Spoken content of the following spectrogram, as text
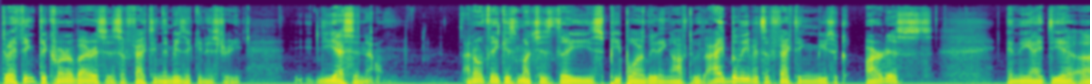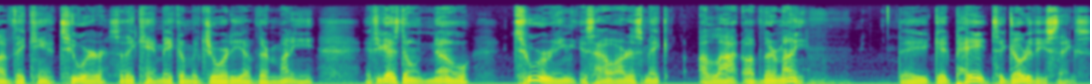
Do I think the coronavirus is affecting the music industry? Yes and no. I don't think as much as these people are leading off with. I believe it's affecting music artists in the idea of they can't tour, so they can't make a majority of their money. If you guys don't know, touring is how artists make a lot of their money. They get paid to go to these things.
